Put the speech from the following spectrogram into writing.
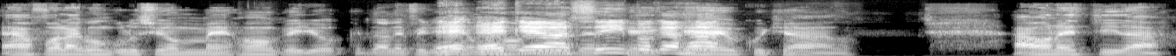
esa fue la conclusión mejor que yo, la definición es mejor que yo te- así, porque, que ajá. he escuchado. A honestidad.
